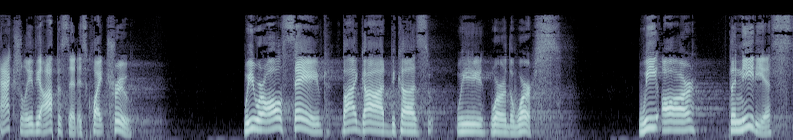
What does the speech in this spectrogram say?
Actually, the opposite is quite true. We were all saved by God because we were the worst. We are the neediest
